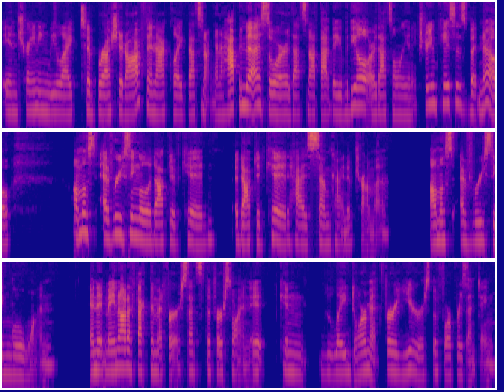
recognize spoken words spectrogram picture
in training, we like to brush it off and act like that's not going to happen to us or that's not that big of a deal or that's only in extreme cases. But no, almost every single adoptive kid, adopted kid has some kind of trauma, almost every single one. And it may not affect them at first. That's the first one. It can lay dormant for years before presenting.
